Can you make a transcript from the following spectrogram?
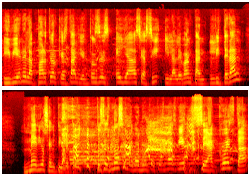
y viene la parte orquestal. Y entonces ella hace así y la levantan literal medio centímetro. Entonces no se elevó nunca, entonces más bien se acuesta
